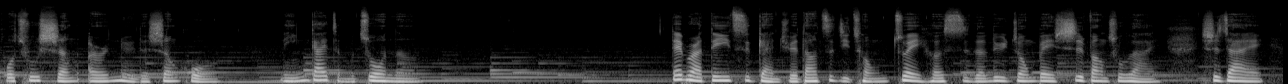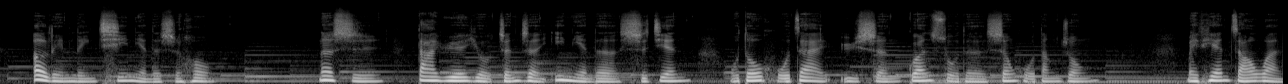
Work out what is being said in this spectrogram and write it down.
活出神儿女的生活，你应该怎么做呢？Debra 第一次感觉到自己从罪和死的律中被释放出来，是在二零零七年的时候。那时大约有整整一年的时间，我都活在与神关锁的生活当中，每天早晚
